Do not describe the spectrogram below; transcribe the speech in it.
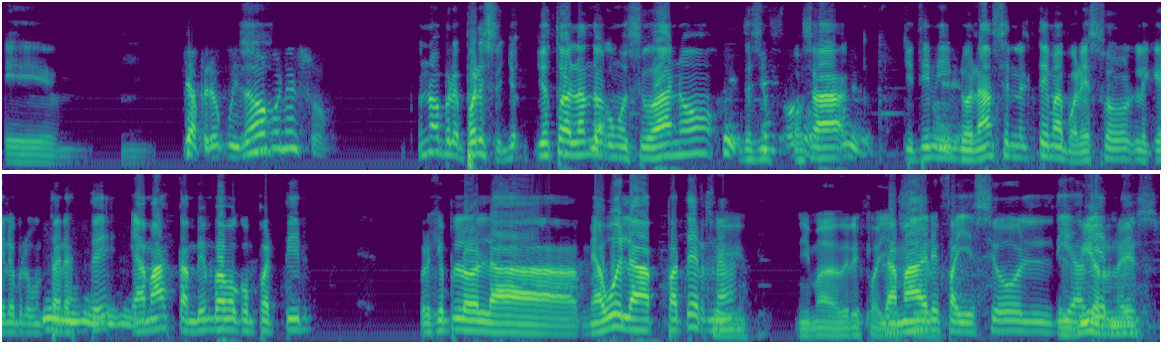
Eh, ya, pero cuidado con eso. No, pero por eso, yo, yo estoy hablando como ciudadano, o sea, que tiene ignorancia en el tema, por eso le quiero preguntar a usted. Y además también vamos a compartir, por ejemplo, la mi abuela paterna, mi madre falleció. La madre falleció el día viernes.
